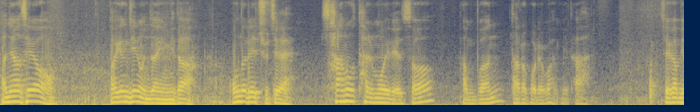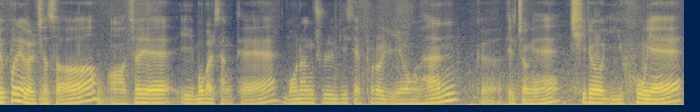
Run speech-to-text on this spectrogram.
안녕하세요. 박영진 원장입니다. 오늘의 주제, 산후 탈모에 대해서 한번 다뤄보려고 합니다. 제가 몇 번에 걸쳐서 어, 저의 이 모발 상태, 모낭줄기 세포를 이용한 그 일종의 치료 이후에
